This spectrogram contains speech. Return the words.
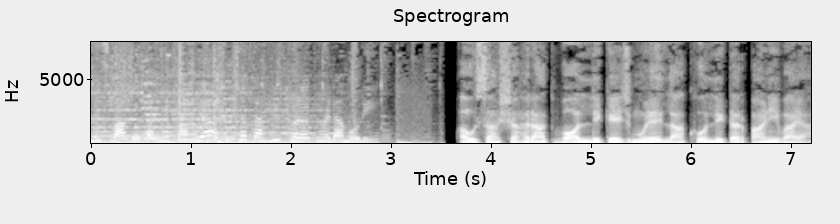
आपले स्वागत आहे पाहुया आजच्या काही ठळक घडामोडी. औसा शहरात वॉल लिकेजमुळे लाखो लिटर पाणी वाया.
